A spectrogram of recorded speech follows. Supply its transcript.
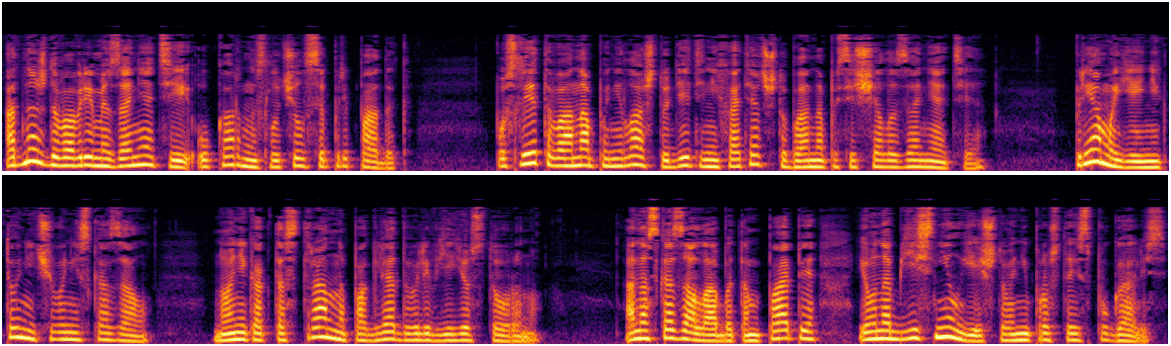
Однажды во время занятий у Карны случился припадок — После этого она поняла, что дети не хотят, чтобы она посещала занятия. Прямо ей никто ничего не сказал, но они как-то странно поглядывали в ее сторону. Она сказала об этом папе, и он объяснил ей, что они просто испугались.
